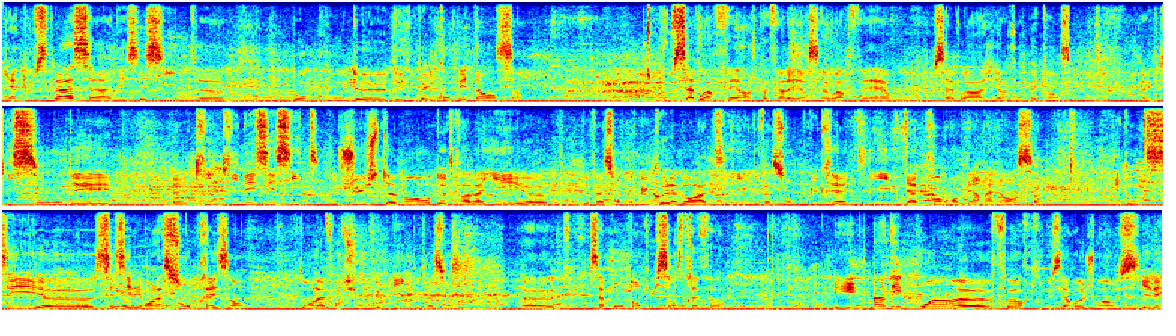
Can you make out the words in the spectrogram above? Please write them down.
Bien tout cela, ça nécessite beaucoup de, nouvelles compétences ou savoir-faire, je préfère d'ailleurs savoir-faire ou, savoir agir à compétences, qui sont des, qui, nécessitent justement de travailler de façon plus collaborative, de façon plus créative, d'apprendre en permanence. Et donc ces, ces éléments-là sont présents dans la fonction publique de façon euh, ça monte en puissance très fort. Et un des points euh, forts qui nous a rejoint aussi avec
